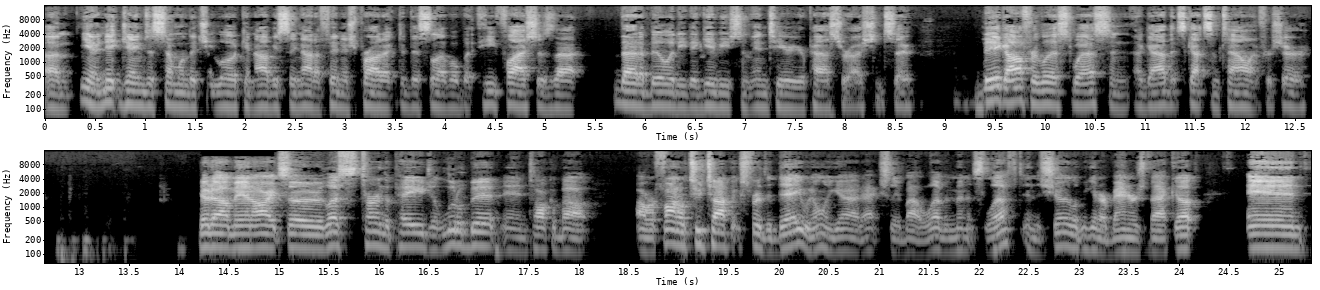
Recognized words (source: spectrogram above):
um, you know, Nick James is someone that you look and obviously not a finished product at this level, but he flashes that that ability to give you some interior pass rush. And so big offer list, Wes, and a guy that's got some talent for sure. No doubt, man. All right, so let's turn the page a little bit and talk about our final two topics for the day. We only got actually about 11 minutes left in the show. Let me get our banners back up. And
